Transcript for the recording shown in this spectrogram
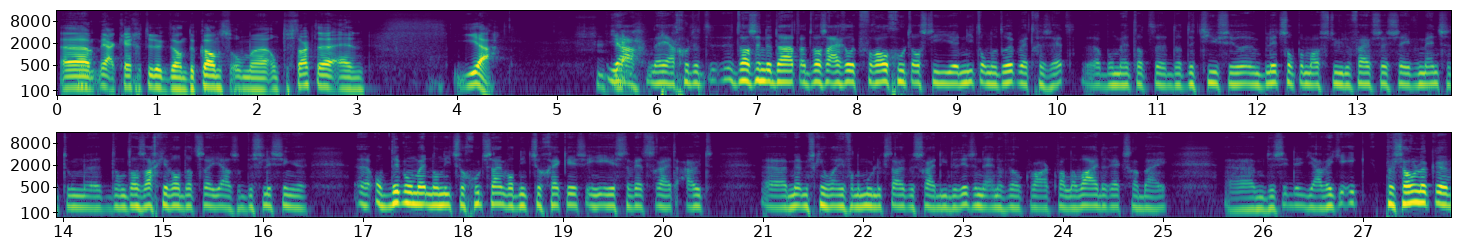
Eh, Ja. ja. kreeg natuurlijk dan de kans om, om te starten. En ja, Ja, nou ja, goed. Het, het was inderdaad, het was eigenlijk vooral goed als hij niet onder druk werd gezet. Eh, op het moment dat, eh, dat de Chiefs een blitz op hem afstuurden, 5, 6, 7 mensen, toen, eh, dan, dan zag je wel dat ze, ja, zijn beslissingen eh, op dit moment nog niet zo goed zijn. Wat niet zo gek is in je eerste wedstrijd uit. eh, met misschien wel een van de moeilijkste uitwedstrijden die er is in de NFL qua, qua lawaai er extra bij. Ehm, dus eh, ja, weet je, ik persoonlijk eh,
